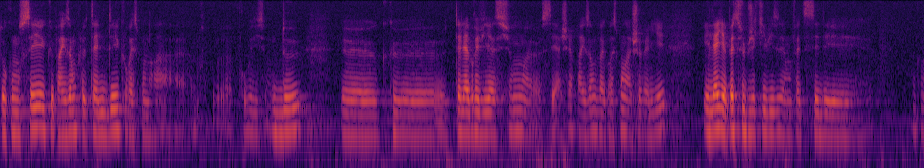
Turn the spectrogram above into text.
Donc on sait que par exemple tel D correspondra à la proposition 2, euh, que telle abréviation euh, CHR par exemple va correspondre à chevalier, et là, il n'y a pas de subjectivité, en fait. C'est des... On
